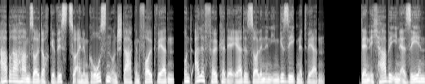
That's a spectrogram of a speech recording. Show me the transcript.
Abraham soll doch gewiss zu einem großen und starken Volk werden, und alle Völker der Erde sollen in ihm gesegnet werden. Denn ich habe ihn ersehen,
